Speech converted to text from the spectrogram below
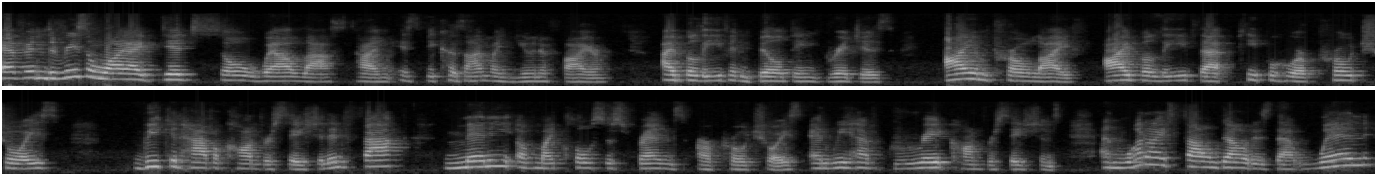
Evan, the reason why I did so well last time is because I'm a unifier. I believe in building bridges. I am pro life. I believe that people who are pro choice, we can have a conversation. In fact, many of my closest friends are pro choice, and we have great conversations. And what I found out is that when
